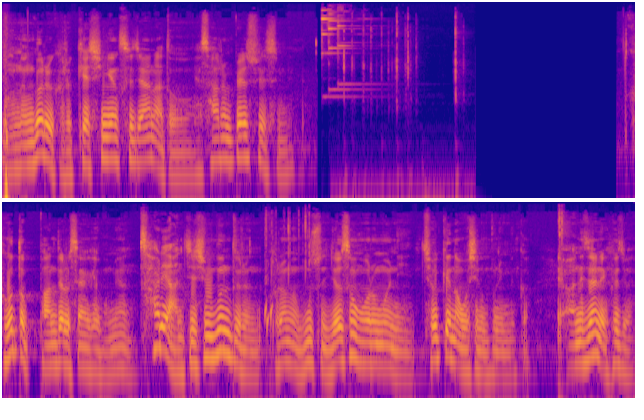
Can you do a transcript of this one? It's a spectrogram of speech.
먹는 거를 그렇게 신경 쓰지 않아도 살은 뺄 수 있습니다. 그것도 반대로 생각해 보면 살이 안 찌신 분들은 그러면 무슨 여성 호르몬이 적게 나오시는 분입니까? 아니잖아요, 그죠?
